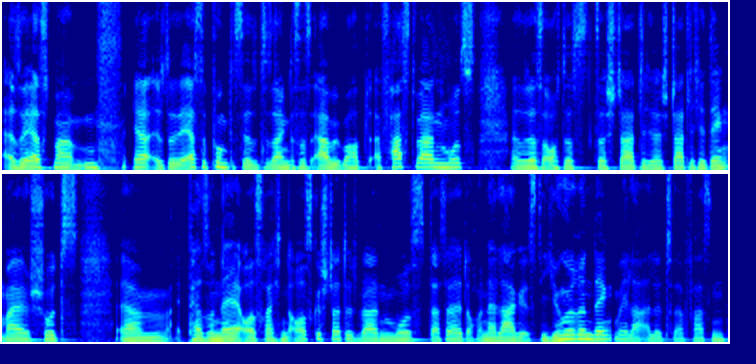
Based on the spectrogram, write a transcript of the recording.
also erstmal, ja, also der erste Punkt ist ja sozusagen, dass das Erbe überhaupt erfasst werden muss. Also dass auch das, das staatliche, staatliche Denkmalschutz ähm, personell ausreichend ausgestattet werden muss, dass er halt auch in der Lage ist, die jüngeren Denkmäler alle zu erfassen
